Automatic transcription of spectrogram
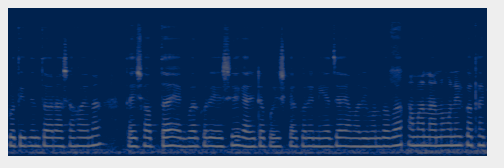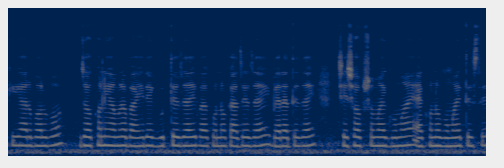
প্রতিদিন তো আর আসা হয় না। তাই সপ্তাহে একবার করে এসে গাড়িটা পরিষ্কার করে নিয়ে যায় আমার রিমন বাবা। আমার নানুমনির কথা কি আর বলব? যখনই আমরা বাইরে ঘুরতে যাই বা কোনো কাজে যাই, বেড়াতে যাই, সে সব সময় ঘুমায়, এখনও ঘুমাইতেছে।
